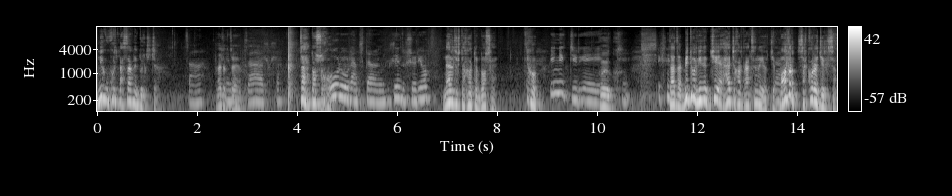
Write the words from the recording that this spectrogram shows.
нэг үхэрд насаар нэдүүлчихэж байгаа. За. Ойлгож заяа. За ойлголоо. За дуусах уу? Өөр өөр амттайгаа нь хүлийн зөвшөөрё. Найруулагч тохиотон дуусгая. Тэгвэл би нэг жиргээ. За за бид тэгвэл чи хайж авахд ганцхан нэг явчих. Болор сакураж иргсэн.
